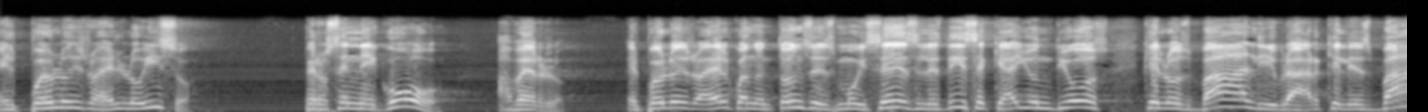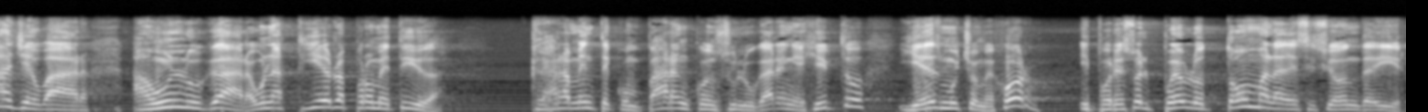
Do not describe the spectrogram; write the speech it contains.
El pueblo de Israel lo hizo, pero se negó a verlo. El pueblo de Israel cuando entonces Moisés les dice que hay un Dios que los va a librar, que les va a llevar a un lugar, a una tierra prometida, claramente comparan con su lugar en Egipto y es mucho mejor. Y por eso el pueblo toma la decisión de ir.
